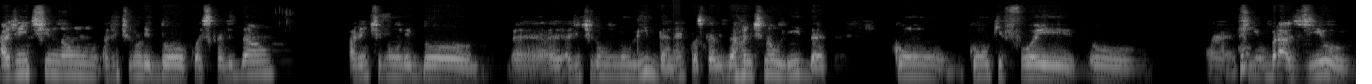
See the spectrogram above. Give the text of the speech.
a gente, não, a gente não lidou com a escravidão, a gente não lidou, é, a gente não, não, lida né, com a escravidão, a gente não lida com, com o que foi o, é, enfim, o Brasil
